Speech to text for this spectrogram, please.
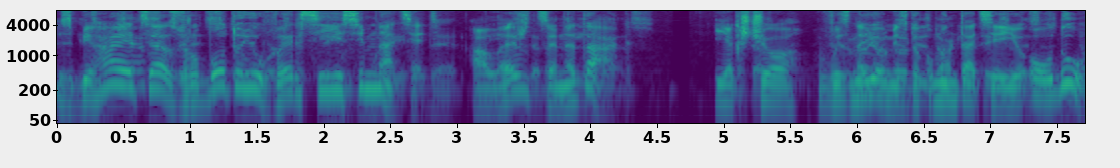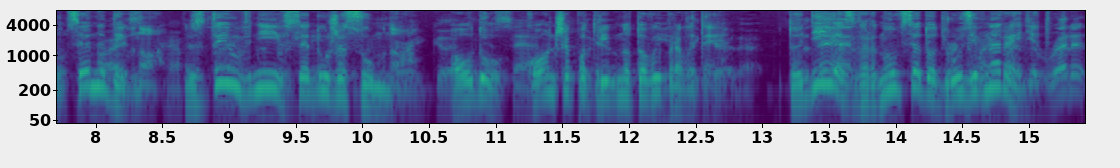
збігається з роботою версії 17, але ж це не так. Якщо ви знайомі з документацією Оуду, це не дивно. З тим в ній все дуже сумно. Оуду, конче потрібно то виправити. Тоді я звернувся до друзів на Reddit.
